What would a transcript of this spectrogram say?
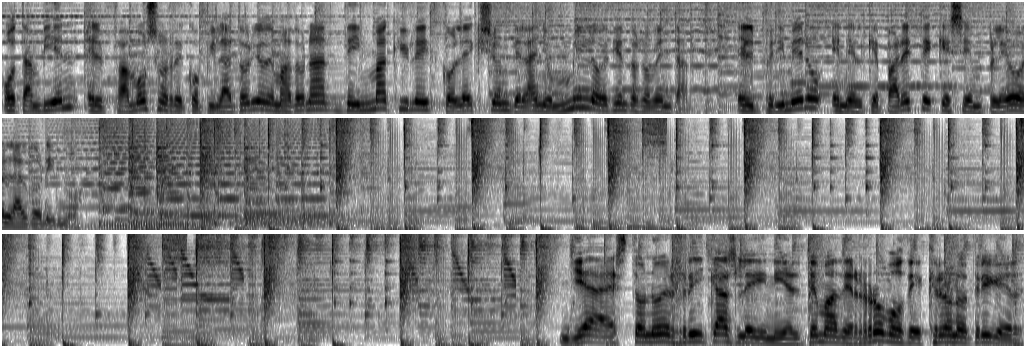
o también el famoso recopilatorio de Madonna The Immaculate Collection del año 1990, el primero en el que parece que se empleó el algoritmo. Ya, esto no es Rick Astley ni el tema de robo de Chrono Trigger.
